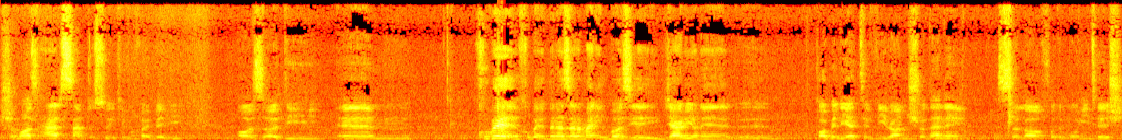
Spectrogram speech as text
شما از هر سمت و سویی که می‌خوای بری آزادی. خوبه خوبه. به نظر من این بازی جریان قابلیت ویران شدن اصطلاح خود محیطش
